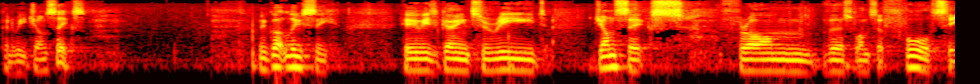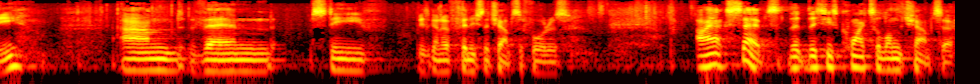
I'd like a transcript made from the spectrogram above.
Going to read John 6. We've got Lucy, who is going to read John 6 from verse 1 to 40, and then Steve is going to finish the chapter for us. I accept that this is quite a long chapter.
